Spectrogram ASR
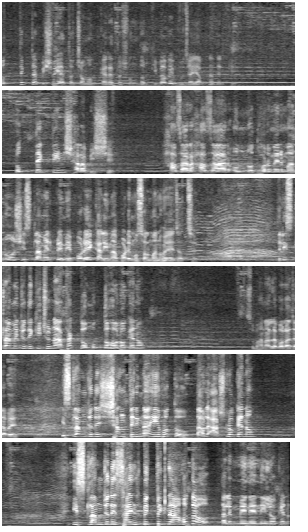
প্রত্যেকটা বিষয় এত চমৎকার, এত সুন্দর, কীভাবে বুঝাই আপনাদেরকে? প্রত্যেক দিন সারা বিশ্বে হাজার হাজার অন্য ধর্মের মানুষ ইসলামের প্রেমে পড়ে, কালিমা পড়ে, মুসলমান হয়ে যাচ্ছে। তাহলে ইসলামে যদি কিছু না থাকতো, মুগ্ধ হলো কেন? সুবহানাল্লাহ বলা যাবে? ইসলাম যদি শান্তির নাই হতো, তাহলে আসলো কেন? ইসলাম যদি সায়েন্স ভিত্তিক না হতো, তাহলে মেনে নিল কেন?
